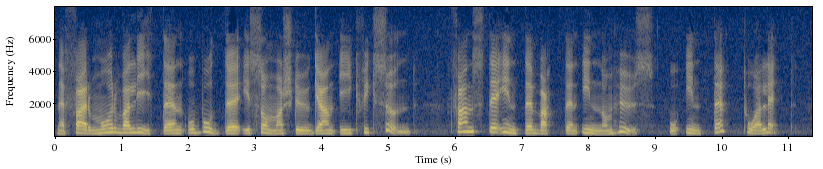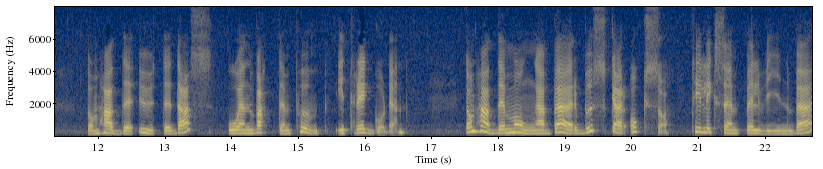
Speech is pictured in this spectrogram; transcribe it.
När farmor var liten och bodde i sommarstugan i Kvicksund fanns det inte vatten inomhus och inte toalett. De hade utedass och en vattenpump i trädgården. De hade många bärbuskar också, till exempel vinbär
